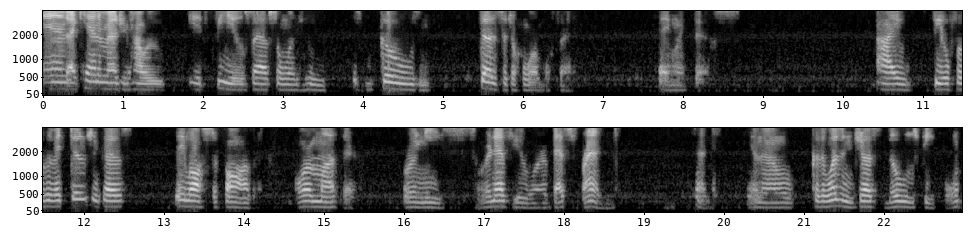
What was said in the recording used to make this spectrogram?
And I can't imagine how it feels to have someone who just goes and does such a horrible thing. Thing like this. I feel for the victims because they lost a father, or a mother, or a niece, or a nephew, or a best friend. And, you know, because it wasn't just those people.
